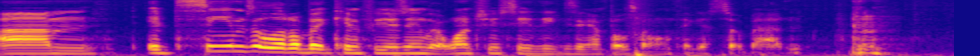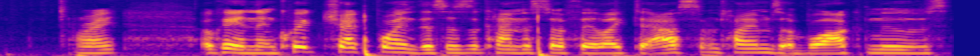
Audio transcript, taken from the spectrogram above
Um, it seems a little bit confusing, but once you see the examples, I don't think it's so bad. All right. Okay. And then quick checkpoint. This is the kind of stuff they like to ask sometimes. A block moves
